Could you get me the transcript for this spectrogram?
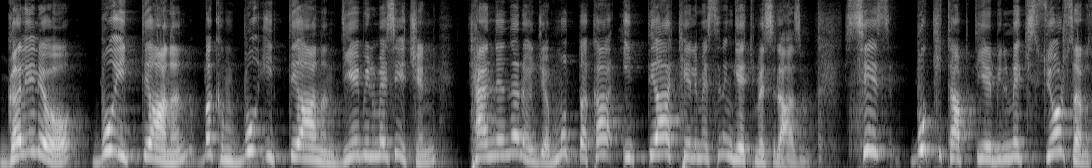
Galileo bu iddianın bakın bu iddianın diyebilmesi için kendinden önce mutlaka iddia kelimesinin geçmesi lazım. Siz bu kitap diyebilmek istiyorsanız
